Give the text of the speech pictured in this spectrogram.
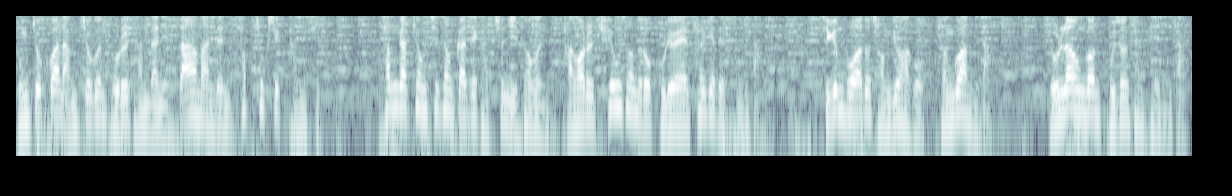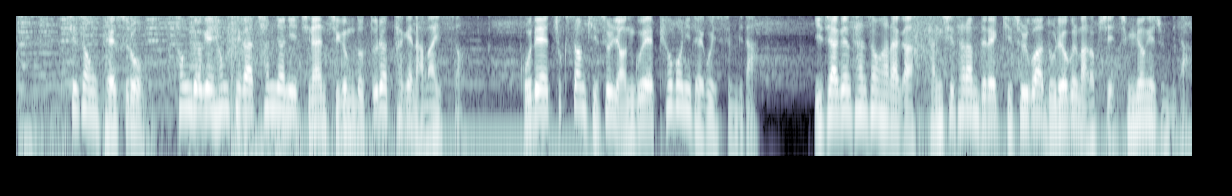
동쪽과 남쪽은 돌을 단단히 쌓아 만든 협촉식 방식, 삼각형 치성까지 갖춘 이 성은 방어를 최우선으로 고려해 설계됐습니다. 지금 보아도 정교하고 견고합니다. 놀라운 건 보존 상태입니다. 치성 배수로 성벽의 형태가 천년이 지난 지금도 뚜렷하게 남아 있어 고대 축성 기술 연구의 표본이 되고 있습니다. 이 작은 산성 하나가 당시 사람들의 기술과 노력을 말없이 증명해 줍니다.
